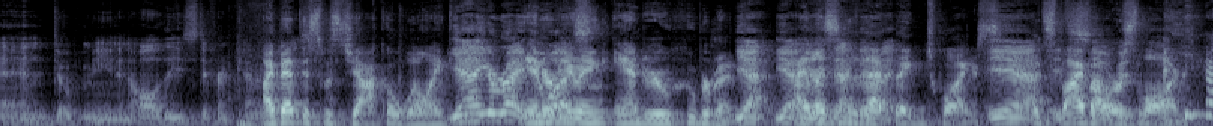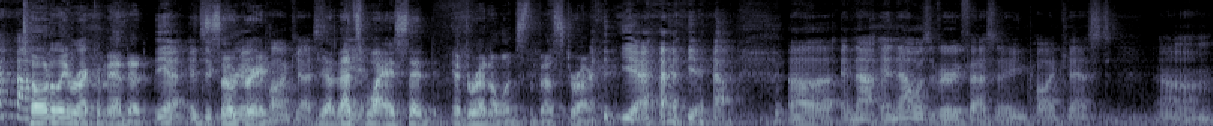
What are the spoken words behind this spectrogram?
and dopamine and all these different chemicals. I bet this was Jocko Willink. Yeah, you're right. Interviewing Andrew Huberman. Yeah, yeah. I listened exactly to that right. thing twice. Yeah, it's, it's five so hours good. long. yeah. Totally recommend it. Yeah, it's a so great, great, podcast. Yeah, that's yeah. why I said adrenaline's the best drug. yeah, yeah. Uh, and that and that was a very fascinating podcast. Um,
